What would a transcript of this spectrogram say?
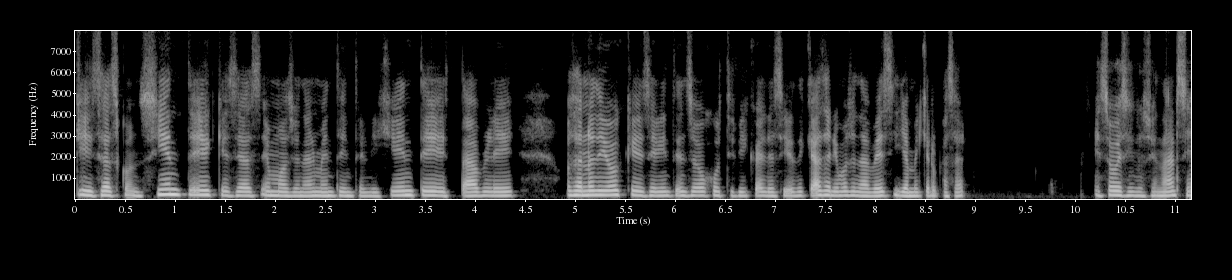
Que seas consciente, que seas emocionalmente inteligente, estable. O sea, no digo que ser intenso justifica el decir de que: "Ah, salimos una vez y ya me quiero casar". Eso es ilusionarse,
